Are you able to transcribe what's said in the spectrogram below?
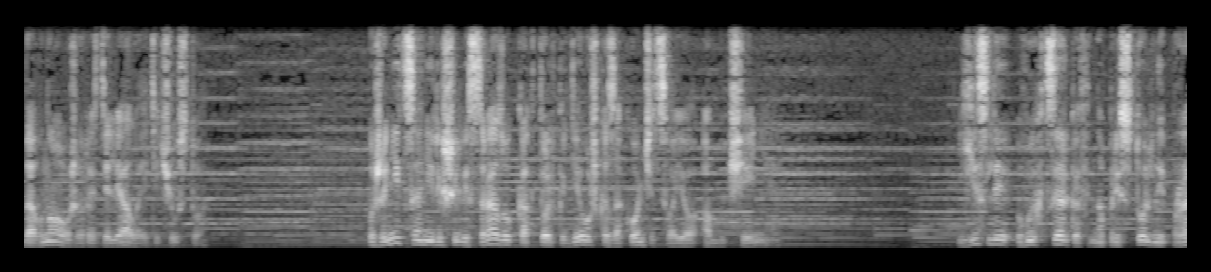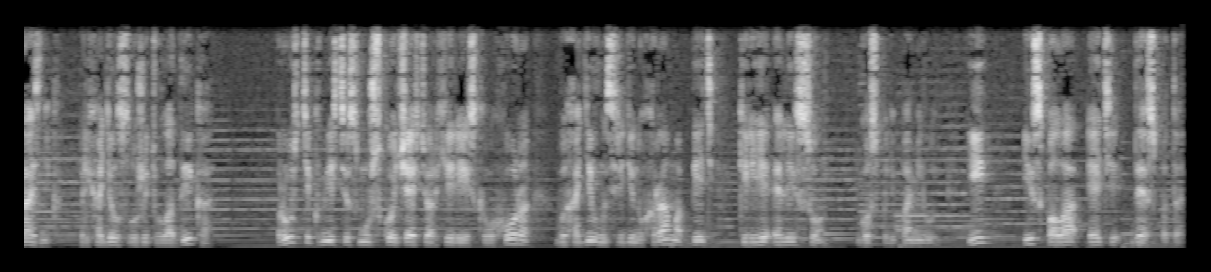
давно уже разделяла эти чувства. Пожениться они решили сразу, как только девушка закончит свое обучение. Если в их церковь на престольный праздник приходил служить владыка, Рустик вместе с мужской частью архиерейского хора выходил на середину храма петь «Кирие Элейсон» «Господи помилуй» и «И эти деспота»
